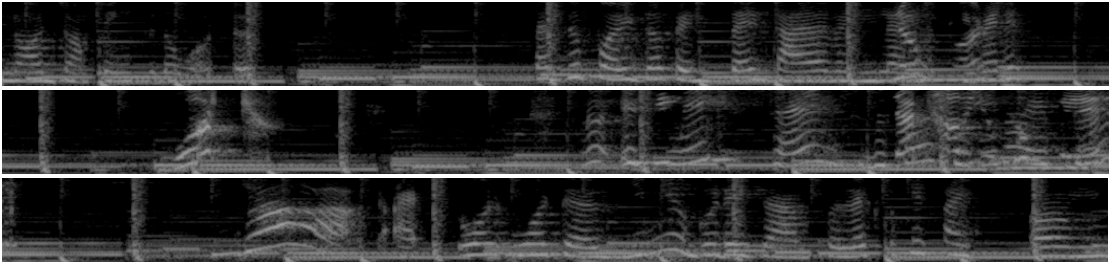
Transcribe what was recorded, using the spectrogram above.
and not jumping into the water. That's the point of it, the entire vanilla cream. What? No, it makes sense That's how you compare? Yeah. I, what what else? Give me a good example. Like okay, fine. Um,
